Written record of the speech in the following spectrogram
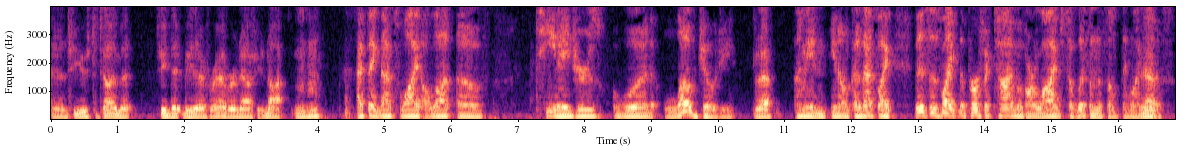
And, and she used to tell him that she'd be there forever, and now she's not. hmm I think that's why a lot of teenagers would love Joji. Yeah. I mean, you know, because that's like this is like the perfect time of our lives to listen to something like Yeah. this.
